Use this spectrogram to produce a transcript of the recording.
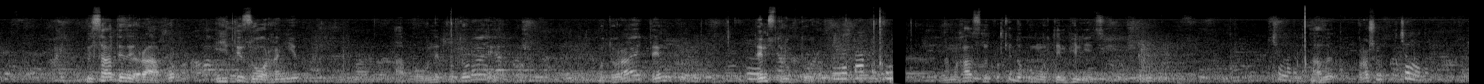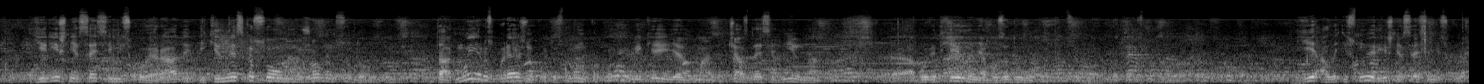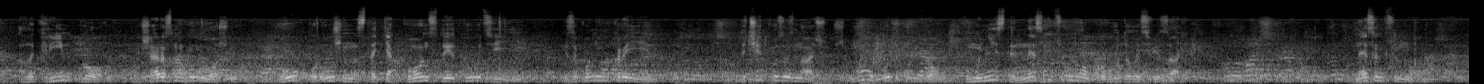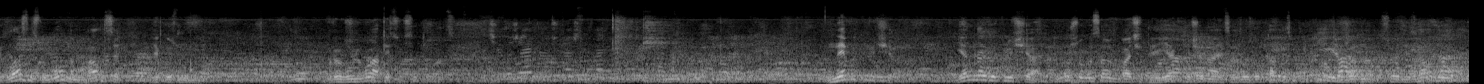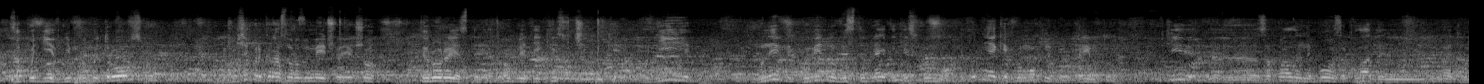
писати рапорт і йти з органів, або вони потурають. Потурають тим, тим структурам. Намагалися навпаки допомогти міліції. Чому? Але прошу. Чому? Є рішення сесії міської ради, які не скасовано жодним судом. Так, моє розпорядження протестовано прокурором, який я маю час 10 днів на е, або відхилення, або задоволення цього протесту. Є, але існує рішення сесії міської ради. Але крім того, ще раз наголошую, був порушена стаття Конституції і законів України, де чітко зазначено, що має бути повідомлено. Комуністи не санкціоновано проводили свій захід. Не санкціоновано. І власне судом намагалися якось ну, врегулювати цю ситуацію. Чи вважаєте вчорашній захід Не виключаю. Я не виключаю, тому що ви самі бачите, як починається результати з події. Вже на сьогодні згадую за події в Дніпропетровську. Що всі прекрасно розуміють, що якщо терористи роблять якісь вчинки, дії, вони відповідно виставляють якісь вимоги. Тут ніяких вимог не було, крім того. Не було закладені знаєте,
